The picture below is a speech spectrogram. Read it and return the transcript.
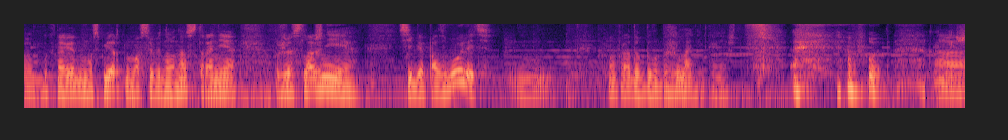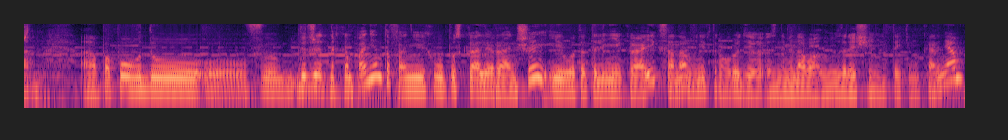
обыкновенному смертному, особенно у нас в стране, уже сложнее себе позволить. Ну, правда, было бы желание, конечно. Конечно. А, а по поводу бюджетных компонентов, они их выпускали раньше, и вот эта линейка AX, она в некотором роде знаменовала возвращение к таким корням.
